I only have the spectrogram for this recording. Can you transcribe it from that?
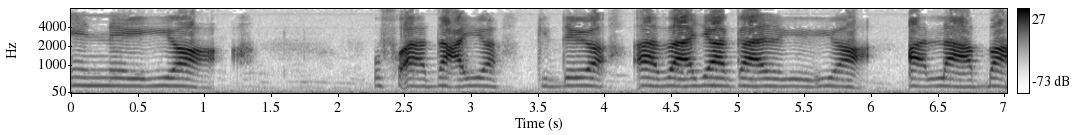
iniyor. Ufadaya gidiyor. Araya geliyor. Araba.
